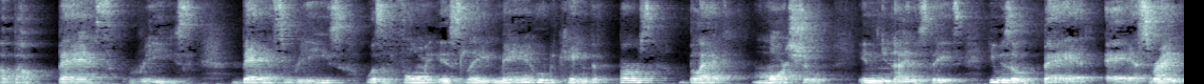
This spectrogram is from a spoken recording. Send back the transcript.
about Bass Reeves. Bass Reeves was a former enslaved man who became the first black marshal in the United States. He was a bad ass, right?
